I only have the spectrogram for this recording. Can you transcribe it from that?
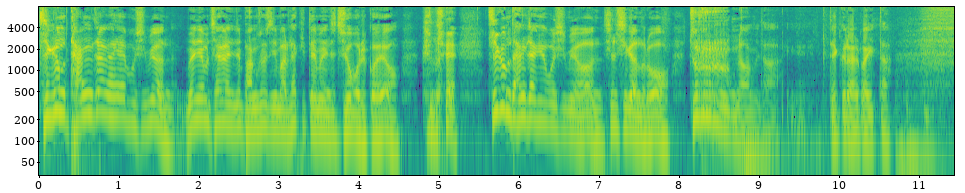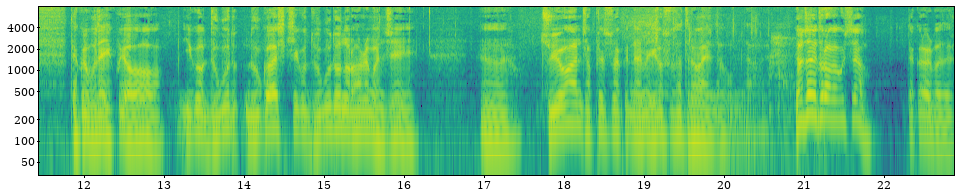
지금 당장 해보시면, 왜냐면 제가 이제 방송에서 이 말을 했기 때문에 이제 지워버릴 거예요. 근데 지금 당장 해보시면 실시간으로 주르륵 나옵니다. 예. 댓글 알바 있다. 댓글 무대 있고요. 이거 누구, 누가 시키고 누구 돈으로 하는 건지, 어, 주요한 적폐 수사 끝나면 이거 수사 들어가야 된다고 봅니다. 여전히 돌아가고 있어요. 댓글 알바들.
